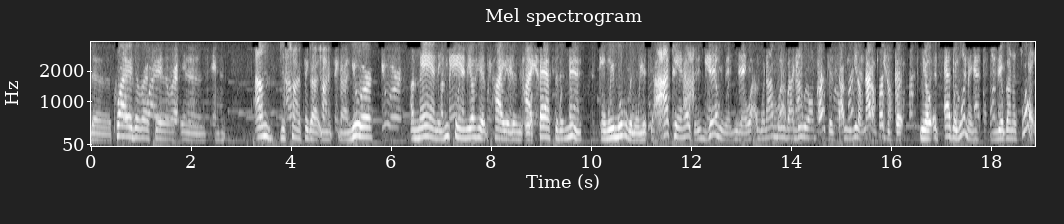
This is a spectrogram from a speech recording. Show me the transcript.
the choir director and i'm just trying to figure out you, you're a man and you swing your hips higher than or faster than me when we're moving and it, I can't help it. It's genuine, you know. When I move, I do it on purpose. I mean, you know, not on purpose, but you know, if as a woman, you're gonna sway.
